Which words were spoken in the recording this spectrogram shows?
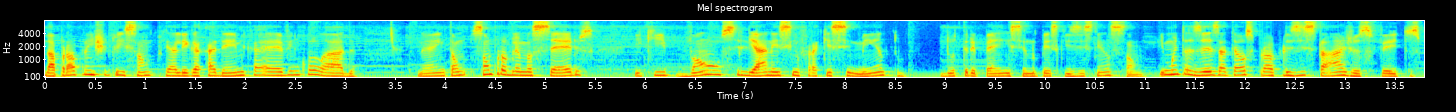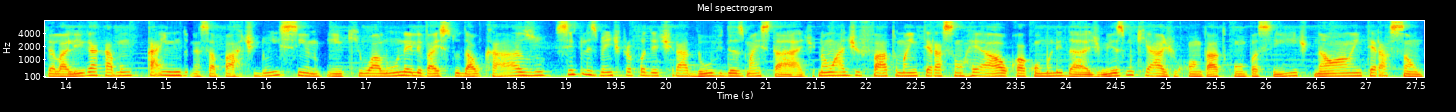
da própria instituição que a liga acadêmica é vinculada. Né? Então são problemas sérios e que vão auxiliar nesse enfraquecimento do tripé ensino, pesquisa e extensão. E muitas vezes até os próprios estágios feitos pela liga acabam caindo nessa parte do ensino, em que o aluno ele vai estudar o caso simplesmente para poder tirar dúvidas mais tarde. Não há de fato uma interação real com a comunidade, mesmo que haja o contato com o paciente, não há uma interação.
